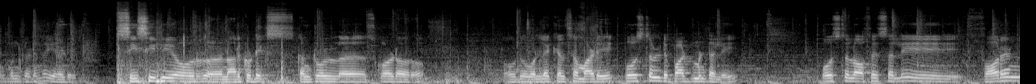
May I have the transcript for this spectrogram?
ಒಬ್ಬನ ಕಡೆಯಿಂದ ಎರಡು ಇದೆ. ಸಿ ಸಿ ಬಿ ಅವರು ನಾರ್ಕೋಟಿಕ್ಸ್ ಕಂಟ್ರೋಲ್ ಸ್ಕ್ವಾಡ್ ಅವರು ಅವರು ಒಳ್ಳೆ ಕೆಲಸ ಮಾಡಿ ಪೋಸ್ಟಲ್ ಡಿಪಾರ್ಟ್ಮೆಂಟಲ್ಲಿ ಪೋಸ್ಟಲ್ ಆಫೀಸಲ್ಲಿ ಫಾರಿನ್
